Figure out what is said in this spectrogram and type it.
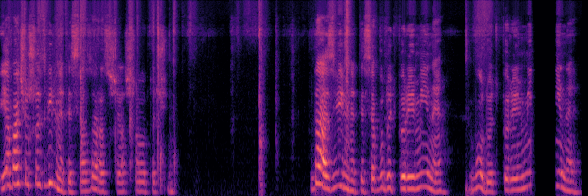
Я бачу, що звільнитися. Зараз ще що уточню. Да, звільнитися, будуть переміни. Будуть переміни.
